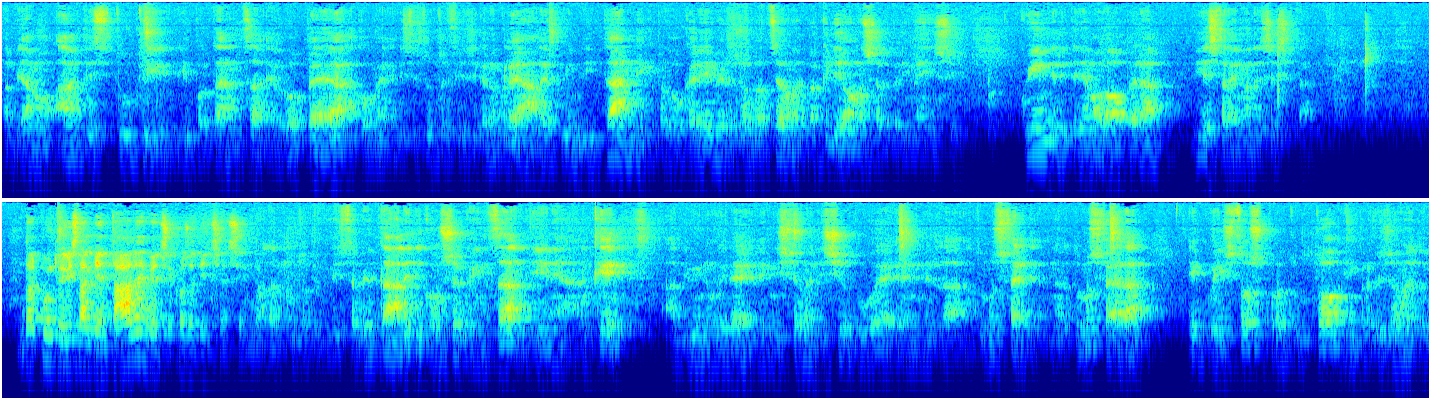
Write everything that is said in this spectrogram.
abbiamo altri istituti di importanza europea come l'Istituto di Fisica Nucleare, quindi i danni che provocherebbe l'esondazione del Bacchiglione sarebbero immensi. Quindi riteniamo l'opera di estrema necessità. Dal punto di vista ambientale invece cosa dice il sindaco? Dal punto di vista ambientale di conseguenza viene anche a diminuire l'emissione di CO2 nell'atmosfera, nell'atmosfera e questo soprattutto in previsione del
